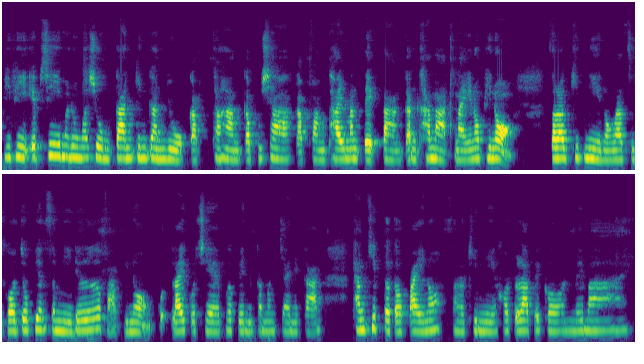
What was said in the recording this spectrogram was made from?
พีพีเอฟซีมาดูมาชมการกินกันอยู่กับทหารกัมพูชากับฝั่งไทยมันแตกต่างกันขนาดไหนเนาะพี่น้อง สำหรับคลิปนี้น้องรัฐสิขอจบเพียงสำนีเด้อฝากพี่น้องกดไลค์กดแชร์ เพื่อเป็นกำลังใจในการทำคลิปต่อๆไปเนาะสำหรับคลิปนี้ขอตัวลาไปก่อน บ๊ายบาย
